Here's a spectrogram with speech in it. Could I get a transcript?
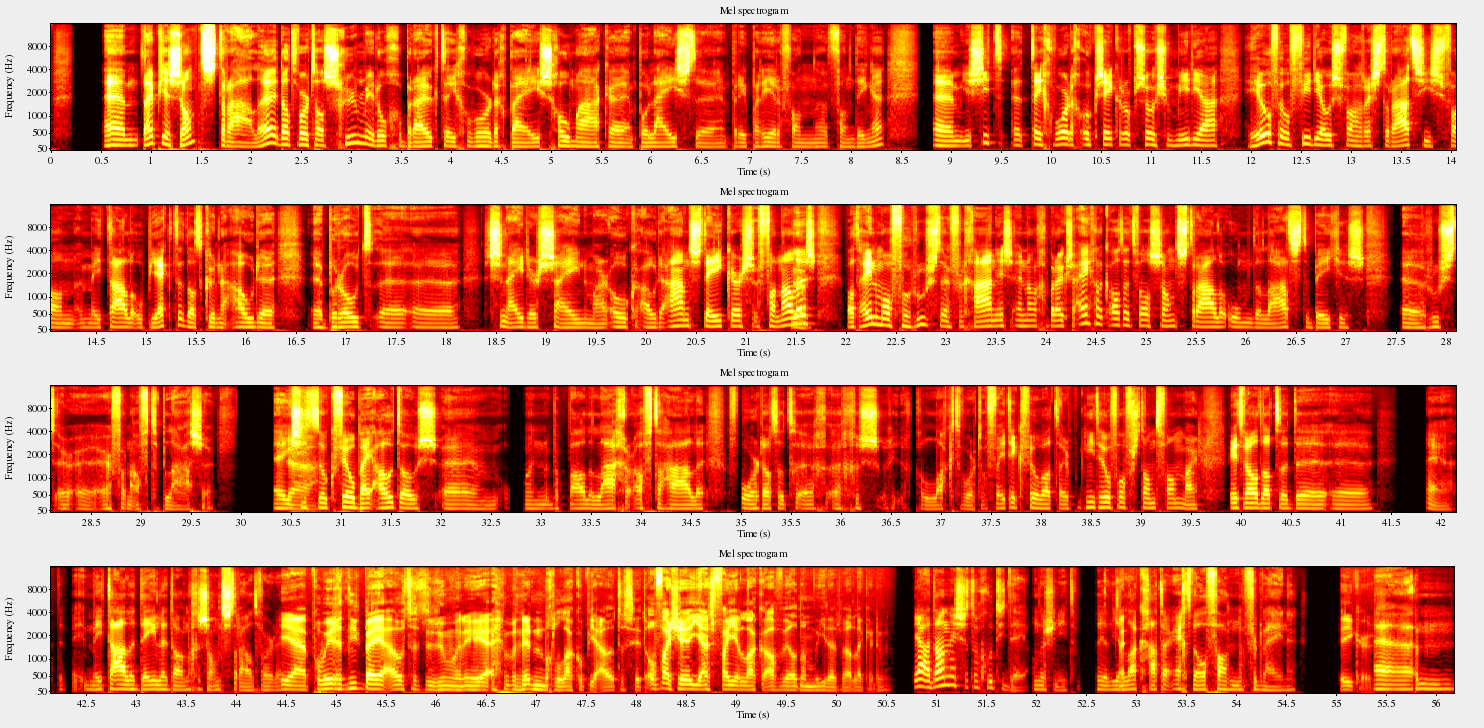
Ehm dan heb je zandstralen. Dat wordt als schuurmiddel gebruikt tegenwoordig bij schoonmaken en polijsten en prepareren van, eh, van dingen. Ehm, je ziet eh, tegenwoordig ook zeker op social media heel veel video's van restauraties van eh, metalen objecten. Dat kunnen oude eh broodsnijders zijn, maar ook oude aanstekers, van alles. Wat helemaal verroest en vergaan is. En dan gebruiken ze eigenlijk altijd wel zandstralen om de laatste beetjes roest er, ervan af te blazen. Je Ja. ziet het ook veel bij auto's ehm, een bepaalde lager af te halen voordat het eh, eh, ges- gelakt wordt. Of weet ik veel wat, daar heb ik niet heel veel verstand van. Maar ik weet wel dat eh, de, nou ja, de me- metalen delen dan gezandstraald worden. Ja, probeer het niet bij je auto te doen wanneer, je, wanneer er nog lak op je auto zit. Of als je juist van je lak af wil, dan moet je dat wel lekker doen. Ja, dan is het een goed idee, anders niet. Je, je lak gaat er echt wel van verdwijnen. Zeker. Ehm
